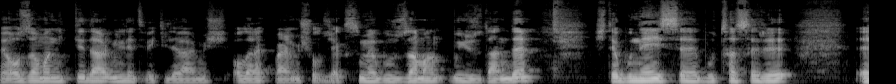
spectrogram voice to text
ve o zaman iktidar milletvekili vermiş olarak vermiş olacaksın ve bu zaman bu yüzden de işte bu neyse bu tasarı e,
